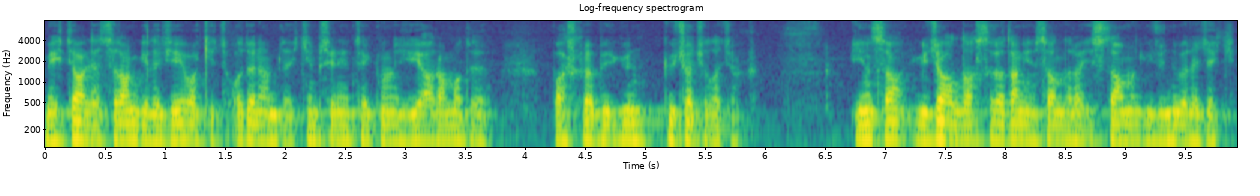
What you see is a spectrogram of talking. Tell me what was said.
Mehdi Aleyhisselam geleceği vakit o dönemde kimsenin teknolojiyi aramadığı başka bir gün güç açılacak. İnsan, Yüce Allah sıradan insanlara İslam'ın gücünü verecek.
